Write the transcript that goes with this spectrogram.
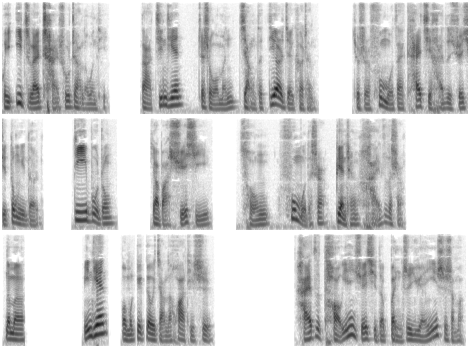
会一直来阐述这样的问题。那今天这是我们讲的第二节课程，就是父母在开启孩子学习动力的第一步中要把学习从父母的事儿变成孩子的事儿。那么，明天我们给各位讲的话题是：孩子讨厌学习的本质原因是什么？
